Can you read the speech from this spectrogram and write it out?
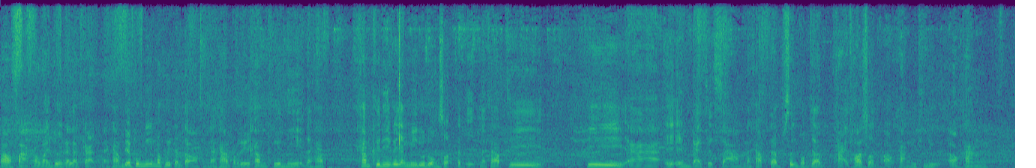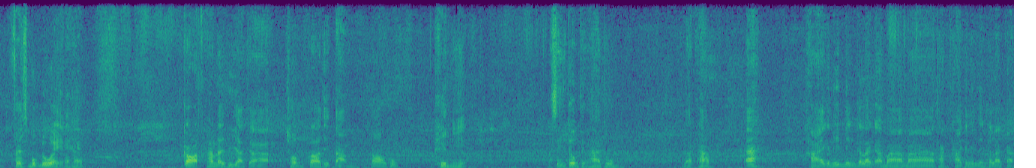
ก็ฝากเอาไว้ด้วยกันละกันนะครับ เดี๋ยวพรุ่งนี้มาคุยกันต่อนะครับ หรือค่ำคืนนี้นะครับค่ำคืนนี้ก็ยังมีดูดวงสดกันอีกนะครับที่ที่อ่า AM 873นะครับแต่ซึ่งผมจะถ่ายทอดสดออกทางวิทยุออกทาง Facebook ด้วยนะครับ ก็ท่านใดที่อยากจะชมก็ติดตามต่อพรุ่งคืนนี้ สี่ทุ่มถึงห้าทุ่มนะครับอะทายกันนิดนึงกันแล้วกันมามาทักทายกันนิดนึงกันแล้วกัน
